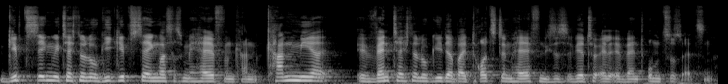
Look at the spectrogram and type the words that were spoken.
gibt es irgendwie Technologie, gibt es irgendwas, was mir helfen kann? Kann mir Event-Technologie dabei trotzdem helfen, dieses virtuelle Event umzusetzen?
